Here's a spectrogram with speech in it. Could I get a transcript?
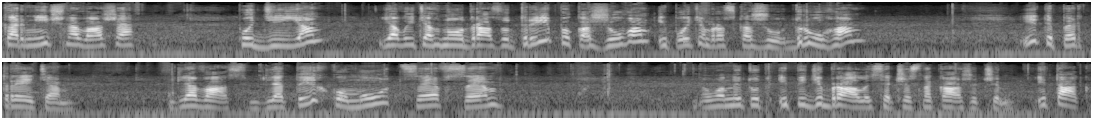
кармічна ваша подія. Я витягну одразу три, покажу вам і потім розкажу. Друга. І тепер третя. Для вас, для тих, кому це все. Вони тут і підібралися, чесно кажучи. І так,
